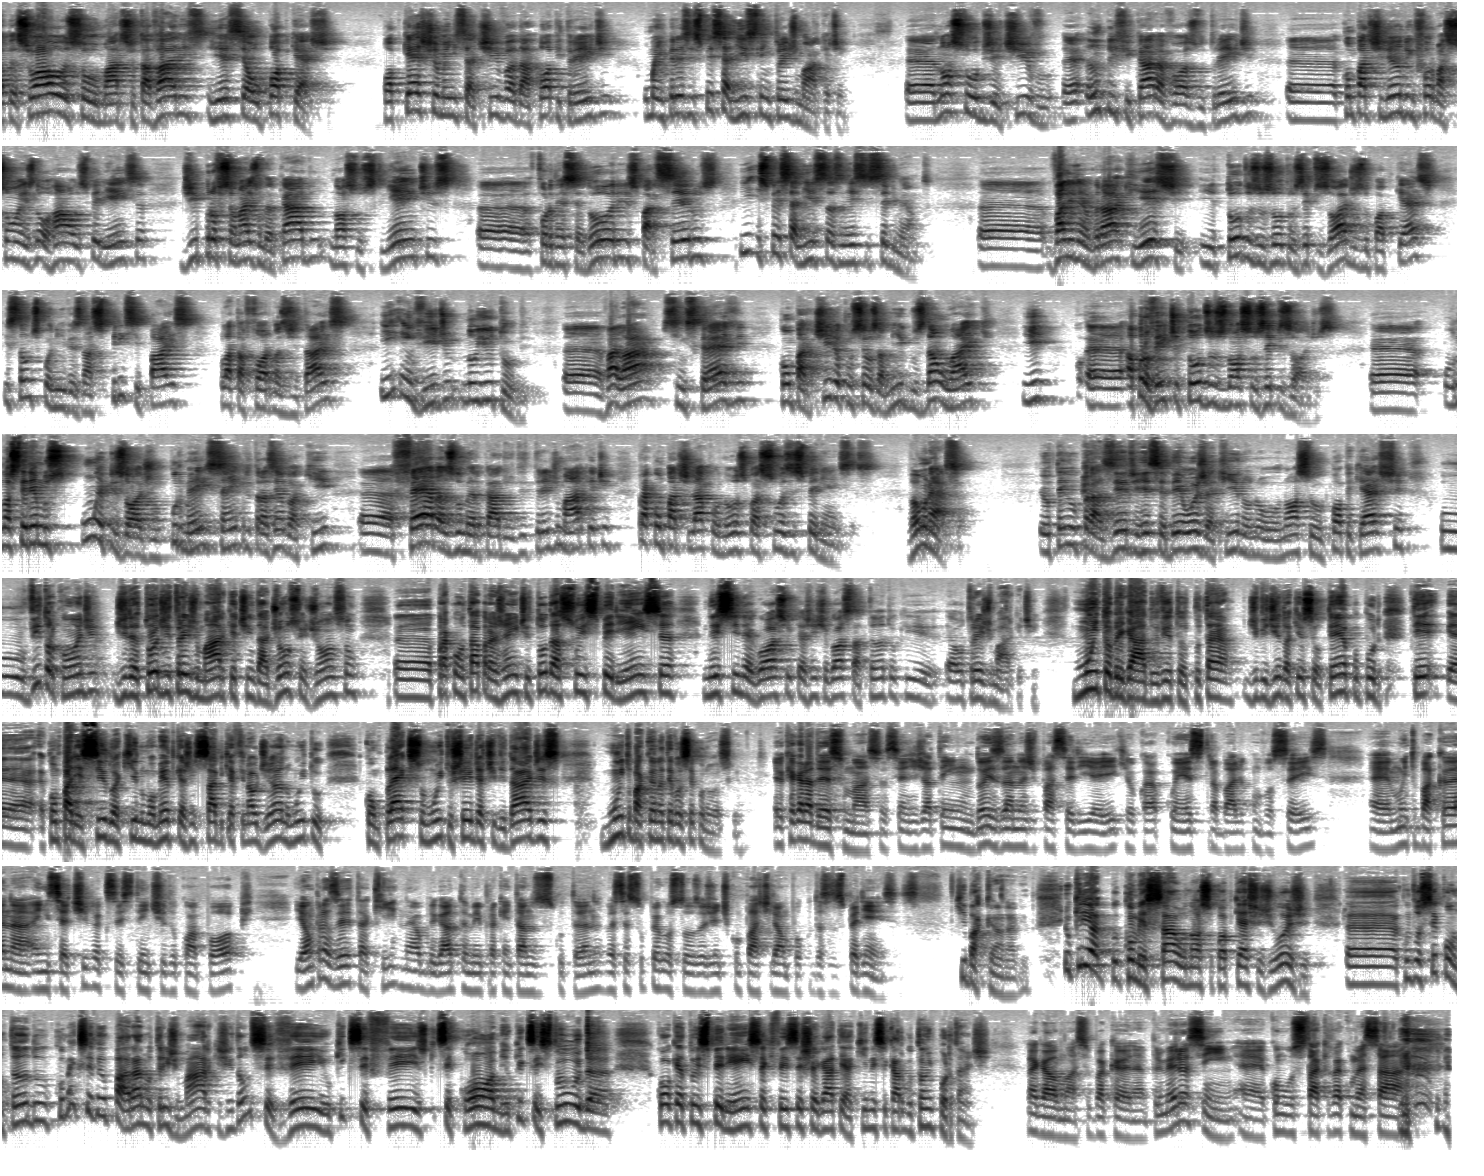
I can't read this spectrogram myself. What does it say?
Olá pessoal, eu sou o Márcio Tavares e esse é o Popcast. Popcast é uma iniciativa da Pop Trade, uma empresa especialista em trade marketing. É, nosso objetivo é amplificar a voz do trade, é, compartilhando informações, know-how, experiência de profissionais do mercado, nossos clientes, é, fornecedores, parceiros e especialistas nesse segmento. É, vale lembrar que este e todos os outros episódios do Popcast estão disponíveis nas principais plataformas digitais e em vídeo no YouTube. É, vai lá, se inscreve, compartilha com seus amigos, dá um like e é, aproveite todos os nossos episódios. É, nós teremos um episódio por mês, sempre trazendo aqui é, feras do mercado de trade marketing para compartilhar conosco as suas experiências. Vamos nessa! Eu tenho o prazer de receber hoje aqui no, no nosso podcast o Vitor Conde, diretor de trade marketing da Johnson Johnson, uh, para contar para a gente toda a sua experiência nesse negócio que a gente gosta tanto, que é o trade marketing. Muito obrigado, Vitor, por estar tá dividindo aqui o seu tempo, por ter é, comparecido aqui no momento que a gente sabe que é final de ano, muito complexo, muito cheio de atividades. Muito bacana ter você conosco. Eu que agradeço, Márcio. Assim, a gente já tem dois anos de parceria aí que eu conheço e trabalho com vocês. É muito bacana a iniciativa que vocês têm tido com a Pop. E é um prazer estar aqui, né? Obrigado também para quem está nos escutando. Vai ser super gostoso a gente compartilhar um pouco dessas experiências. Que bacana, Vitor. Eu queria começar o nosso podcast de hoje uh, com você contando como é que você veio parar no trade marketing, de onde você veio, o que, que você fez, o que, que você come, o que, que você estuda, qual que é a tua experiência que fez você chegar até aqui nesse cargo tão importante. Legal, Márcio, bacana. Primeiro, assim, é, como o Stack vai começar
